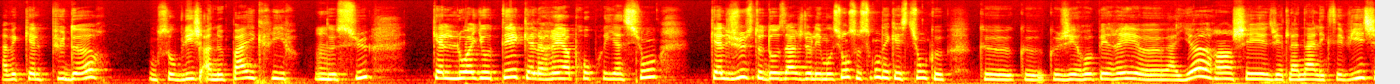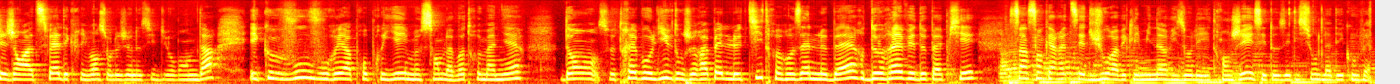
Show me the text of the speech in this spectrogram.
Avec quelle pudeur on s'oblige à ne pas écrire mm. dessus? Quelle loyauté, quelle réappropriation? Quel juste dosage de l'émotion Ce sont des questions que, que, que, j'ai repérées euh, ailleurs, hein, chez Svetlana Alexievich, chez Jean Hatzfeld, écrivant sur le génocide du Rwanda, et que vous vous réappropriez, il me semble, à votre manière, dans ce très beau livre dont je rappelle le titre, Rosen Lebert, De rêve et de papier, 547 jours avec les mineurs isolés étrangers, et c'est aux éditions de la découverte.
